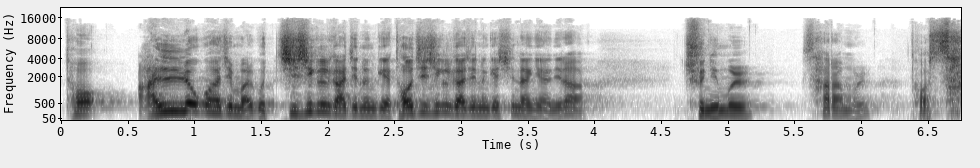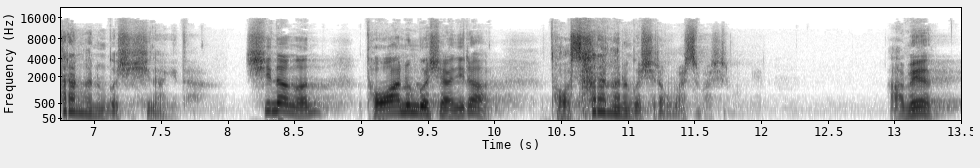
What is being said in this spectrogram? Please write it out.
더 알려고 하지 말고 지식을 가지는 게, 더 지식을 가지는 게 신앙이 아니라 주님을, 사람을 더 사랑하는 것이 신앙이다. 신앙은 더 아는 것이 아니라 더 사랑하는 것이라고 말씀하시는 겁니다. 아멘.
